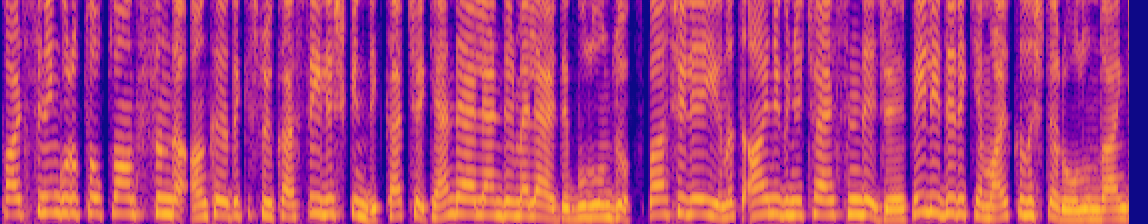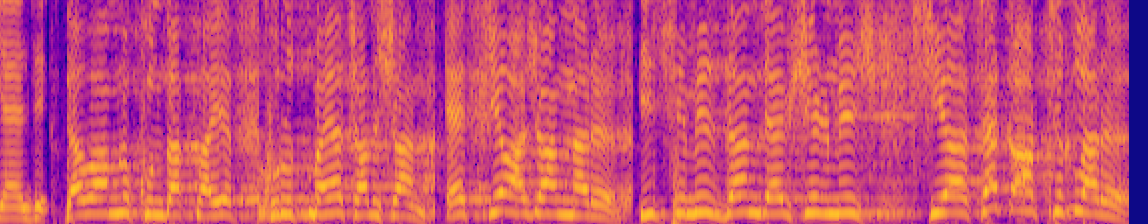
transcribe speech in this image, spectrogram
partisinin grup toplantısında Ankara'daki suikaste ilişkin dikkat çeken değerlendirmelerde bulundu. Bahçeli'ye yanıt aynı gün içerisinde CHP lideri Kemal Kılıçdaroğlu'ndan geldi. devamlı kundaklayıp kurutmaya çalışan etki ajanları, içimizden devşirmiş siyaset artıkları,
